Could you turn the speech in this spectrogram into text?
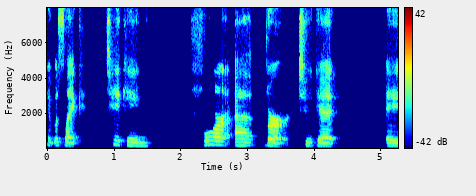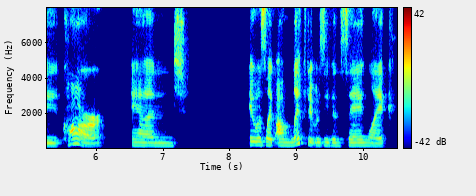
it was like taking forever to get a car and it was like on Lyft it was even saying like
